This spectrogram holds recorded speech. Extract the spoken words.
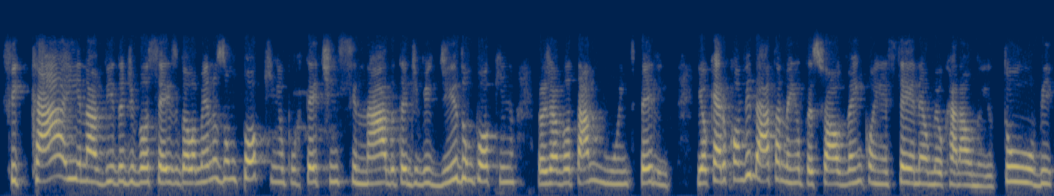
ficar aí na vida de vocês, pelo menos um pouquinho, por ter te ensinado, ter dividido um pouquinho, eu já vou estar tá muito feliz. E eu quero convidar também o pessoal, vem conhecer né, o meu canal no YouTube,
